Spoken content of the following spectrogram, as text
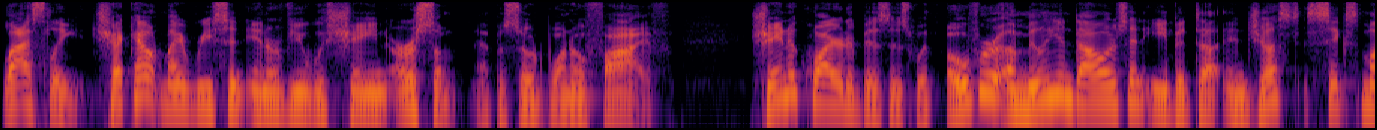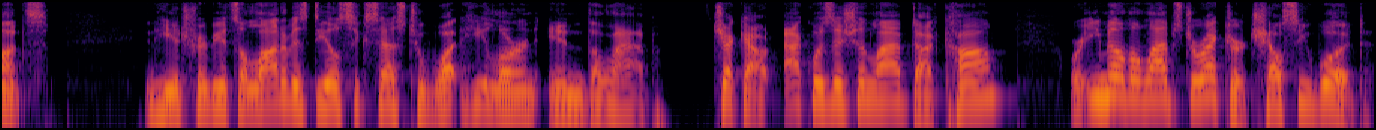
Lastly, check out my recent interview with Shane Ursum, episode 105. Shane acquired a business with over a million dollars in EBITDA in just six months, and he attributes a lot of his deal success to what he learned in the lab. Check out acquisitionlab.com or email the lab's director, Chelsea Wood,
